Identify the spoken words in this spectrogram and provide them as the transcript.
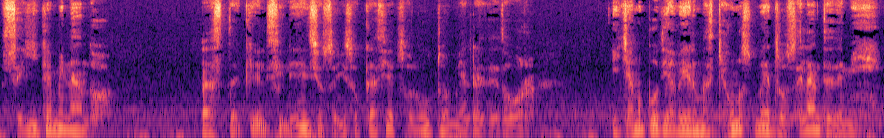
Seguí caminando hasta que el silencio se hizo casi absoluto a mi alrededor y ya no podía ver más que a unos metros delante de mí.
